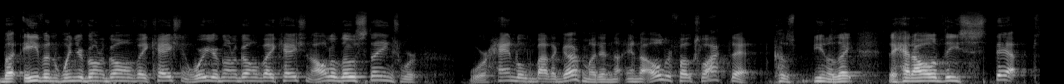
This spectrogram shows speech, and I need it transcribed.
but even when you're going to go on vacation, where you're going to go on vacation, all of those things were were handled by the government, and the, and the older folks liked that because you know they, they had all of these steps,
